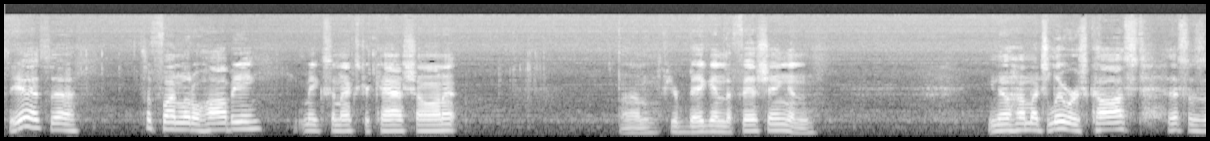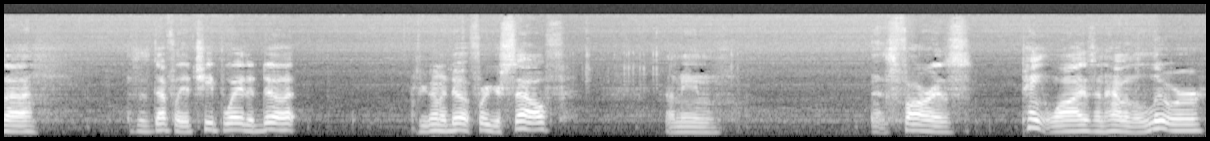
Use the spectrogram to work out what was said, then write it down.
So yeah, it's a it's a fun little hobby. Make some extra cash on it. Um, if you're big into fishing and you know how much lures cost, this is a this is definitely a cheap way to do it. If you're going to do it for yourself, I mean, as far as paint wise and having the lure,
